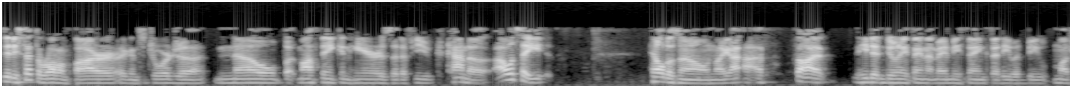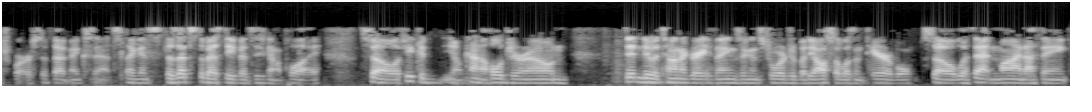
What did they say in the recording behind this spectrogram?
did he set the world on fire against Georgia? No, but my thinking here is that if you kind of, I would say, held his own. Like I, I thought he didn't do anything that made me think that he would be much worse, if that makes sense. Against because that's the best defense he's going to play. So if you could, you know, kind of hold your own, didn't do a ton of great things against Georgia, but he also wasn't terrible. So with that in mind, I think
